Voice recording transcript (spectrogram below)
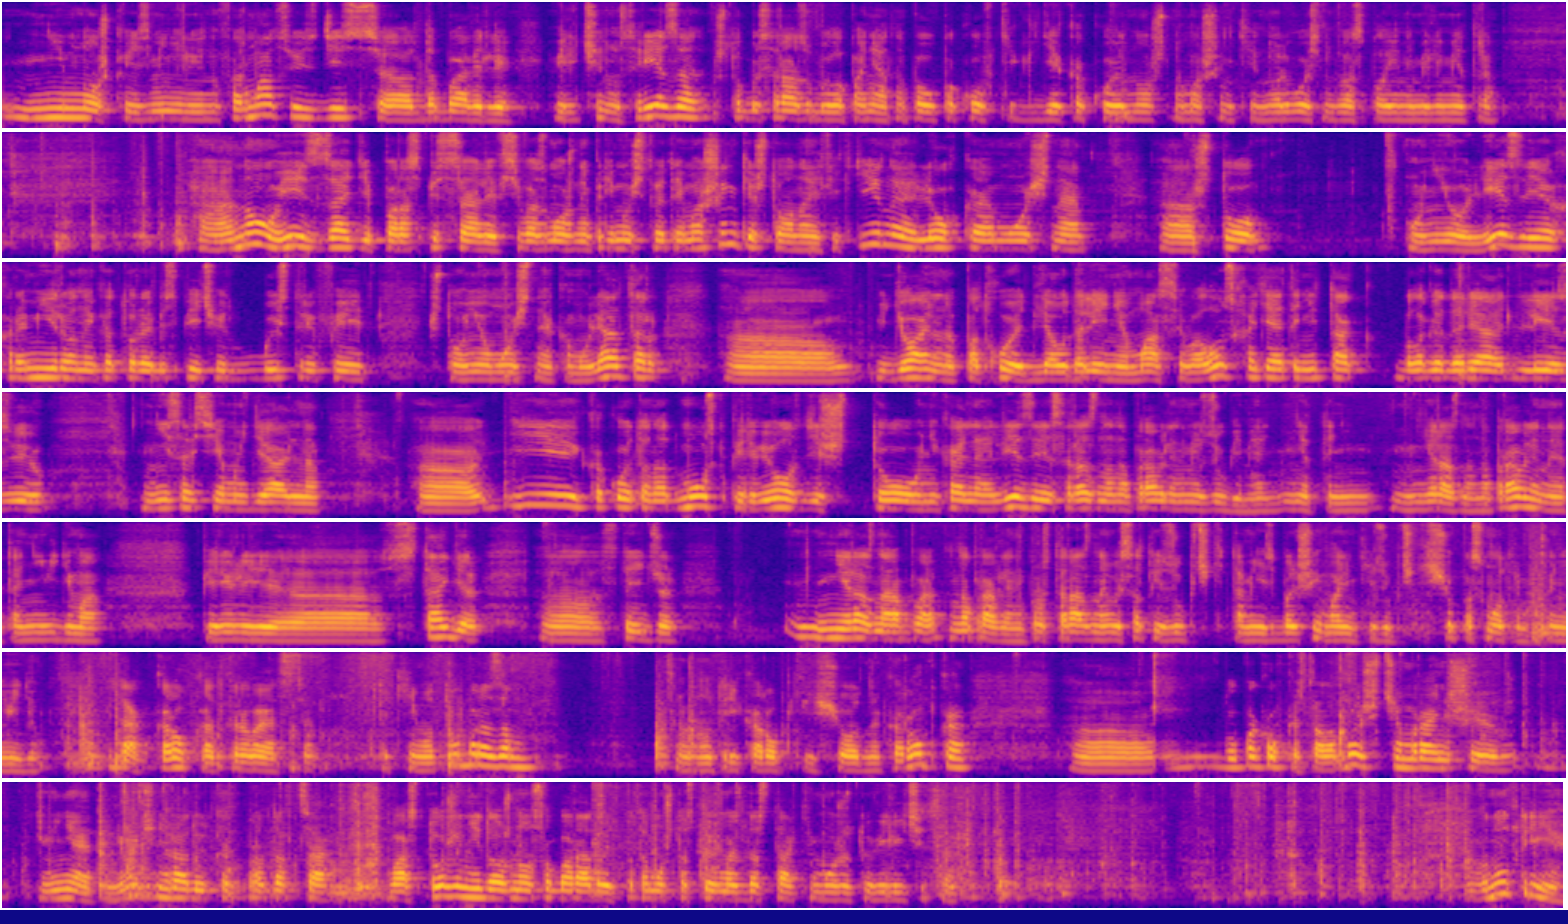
Немножко изменили информацию здесь, добавили величину среза, чтобы сразу было понятно по упаковке, где какой нож на машинке 0,8-2,5 мм. Ну и сзади порасписали всевозможные преимущества этой машинки, что она эффективная, легкая, мощная, а, что у нее лезвие хромированное, которое обеспечивает быстрый фейд, что у нее мощный аккумулятор, а, идеально подходит для удаления массы волос, хотя это не так благодаря лезвию, не совсем идеально. А, и какой-то надмозг перевел здесь, что уникальное лезвие с разнонаправленными зубьями. Нет, это не разнонаправленные, это они, видимо, перевели э, стагер, э, стейджер, не разнонаправленные, просто разной высоты зубчики. Там есть большие маленькие зубчики. Еще посмотрим, кто не видел. Итак, коробка открывается таким вот образом. Внутри коробки еще одна коробка. Э, упаковка стала больше, чем раньше. Меня это не очень радует, как продавца. Вас тоже не должно особо радовать, потому что стоимость доставки может увеличиться. Внутри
